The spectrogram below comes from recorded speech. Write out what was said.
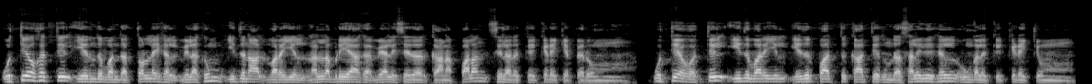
உத்தியோகத்தில் இருந்து வந்த தொல்லைகள் விலகும். இதுநாள் வரையில் நல்லபடியாக வேலை செய்ததற்கான பலன் சிலருக்கு கிடைக்கப்பெறும். உத்தியோகத்தில் இதுவரையில் எதிர்பார்த்து காத்திருந்த சலுகைகள் உங்களுக்கு கிடைக்கும்.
